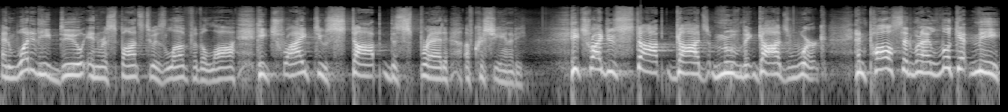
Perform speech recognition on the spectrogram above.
And what did he do in response to his love for the law? He tried to stop the spread of Christianity. He tried to stop God's movement, God's work. And Paul said, when I look at me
